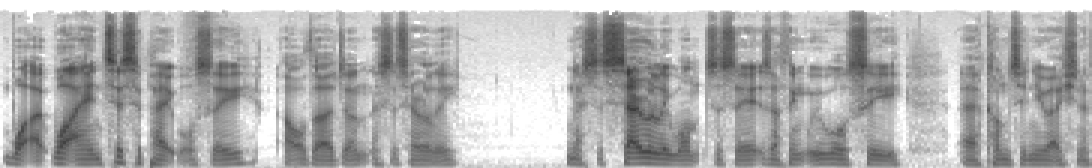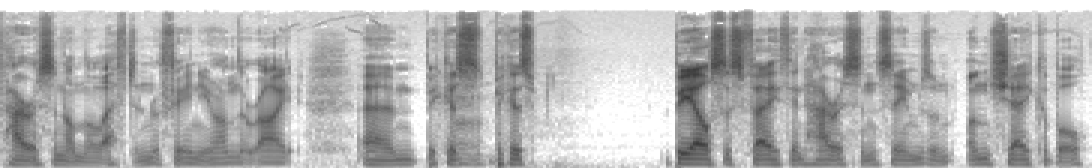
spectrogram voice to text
what what I anticipate we'll see, although I don't necessarily necessarily want to see it, is I think we will see a continuation of Harrison on the left and Raphinha on the right, um, because because Bielsa's faith in Harrison seems un- unshakable.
